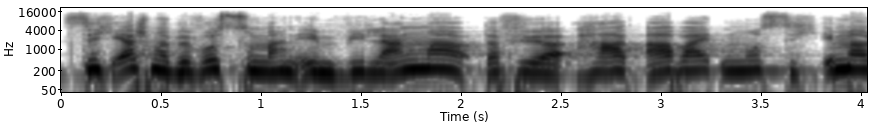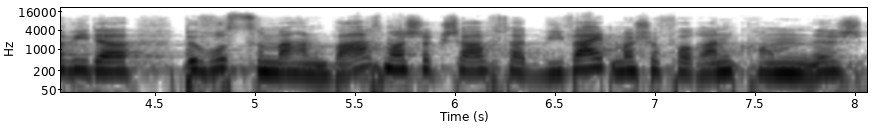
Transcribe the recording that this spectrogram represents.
Sich erstmal bewusst zu machen, eben wie lange man dafür hart arbeiten muss, sich immer wieder bewusst zu machen, was man schon geschafft hat, wie weit man schon vorankommen ist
